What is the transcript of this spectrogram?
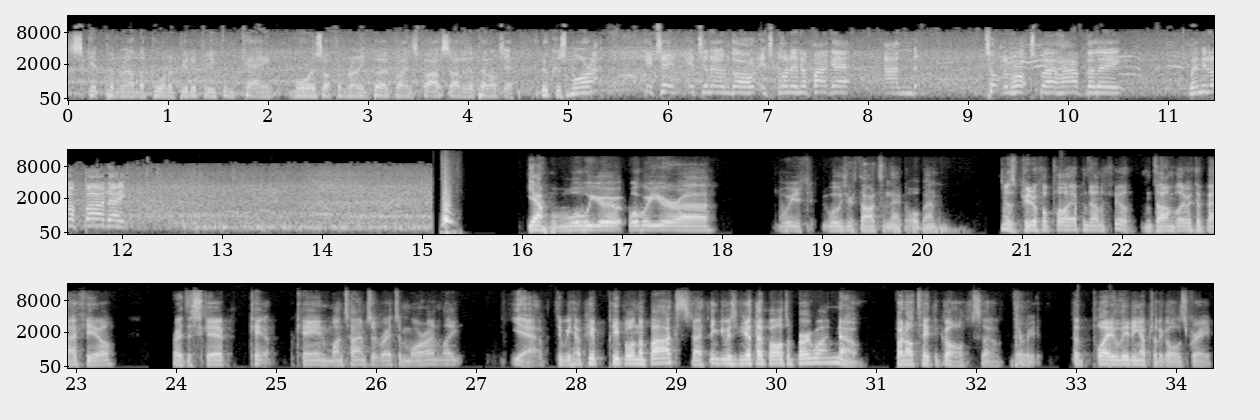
Skipping around the corner beautifully from Kane. Moura's off and running. Bergwijn's far side of the penalty. Lucas Moura. It's in. It's an own goal. It's gone in a bagger. And Tottenham Hotspur have the lead. Winning off Bade. Yeah, what were your what were your uh what, were your, what was your thoughts on that goal, Ben? It was a beautiful play up and down the field. And Ndombele with the back heel, right to skip. Kane, one times it right to Moura. And like, yeah, did we have people people in the box? Did I think he was gonna get that ball to Bergwijn? No, but I'll take the goal. So there we the play leading up to the goal was great.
